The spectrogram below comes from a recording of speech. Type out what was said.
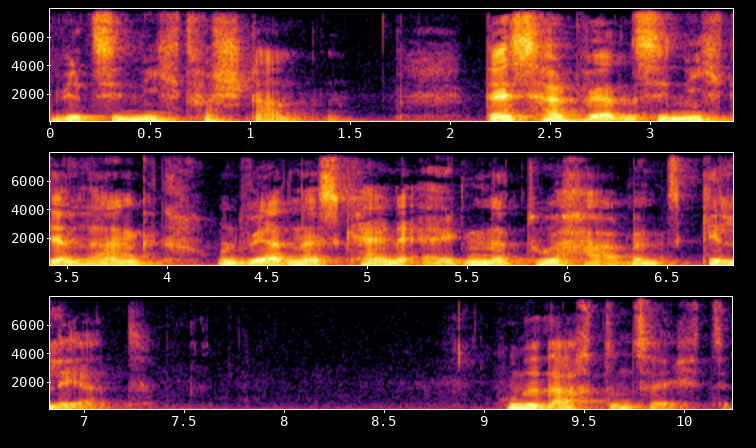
wird sie nicht verstanden. Deshalb werden sie nicht erlangt und werden als keine Eigennatur habend gelehrt. 168.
